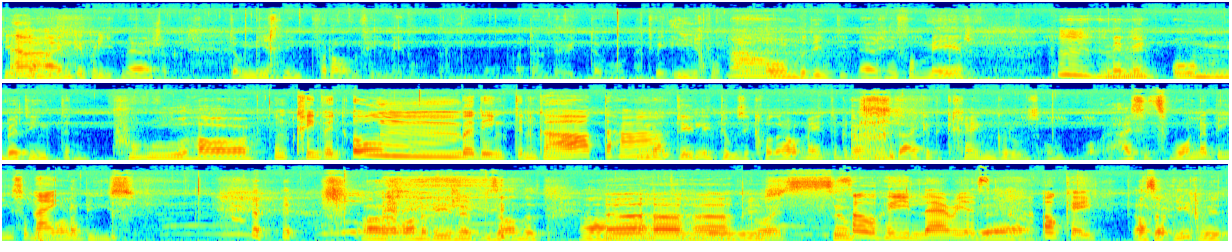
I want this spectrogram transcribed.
die Ja. daheim gebliebenen. Ja. Und mich nimmt vor allem viel mehr Wunder, dann dort wohnen. Weil ich will Ah. unbedingt in die Nähe vom Meer. Mhm. Wir müssen unbedingt einen Pool haben. Und die Kinder wollen unbedingt einen Garten haben. Natürlich 1000 Quadratmeter groß mit eigenen Kängurus und heisst es Wannabes oder Nein. Wallabies? Ah, Wannabe ist etwas anderes. Ah, Martin, bist super. So hilarious. Ja. Okay. Also ich würde,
